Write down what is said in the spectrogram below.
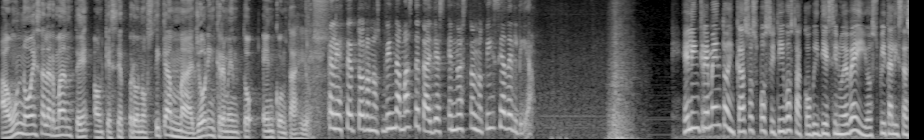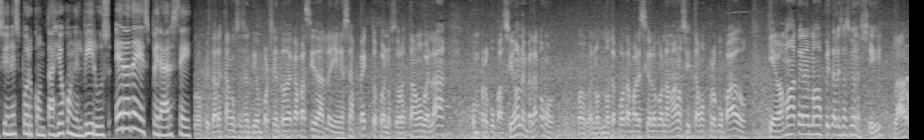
aún no es alarmante, aunque se pronostica mayor incremento en contagios. Caliester Toro nos brinda más detalles en nuestra noticia del día. El incremento en casos positivos a COVID-19 y hospitalizaciones por contagio con el virus era de esperarse. Los hospitales están con 61% de capacidad y en ese aspecto pues nosotros estamos ¿verdad? con preocupaciones, ¿verdad? Como pues, no, te puedo tapar el cielo con la mano si estamos preocupados. ¿Que vamos a tener más hospitalizaciones? Sí, claro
